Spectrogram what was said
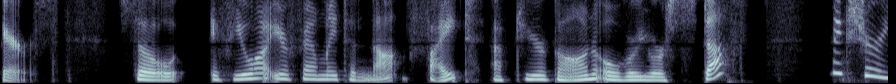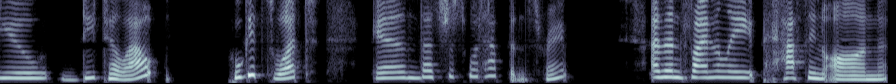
heirs. So if you want your family to not fight after you're gone over your stuff, make sure you detail out who gets what. And that's just what happens, right? And then finally, passing on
